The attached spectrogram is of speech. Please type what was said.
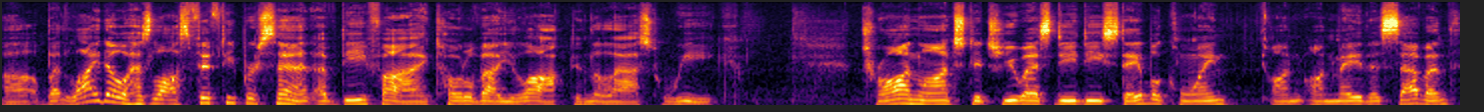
Uh, but Lido has lost 50% of DeFi total value locked in the last week. Tron launched its USDD stablecoin on, on May the 7th,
